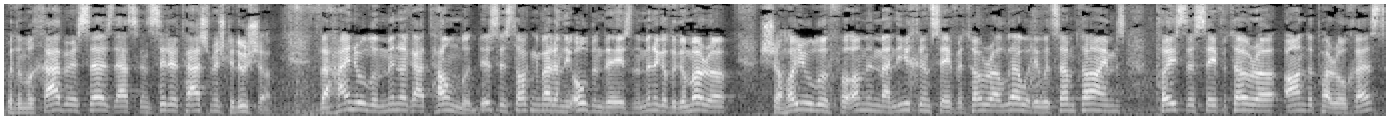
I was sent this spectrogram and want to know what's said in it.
where the mechaber says that's considered considered Tashmish Kedusha. V'hainu l'minag Talmud. This is talking about in the olden days, in the minhag of the Gemara, shahayu l'fa'amin manichin Sefer Torah where they would sometimes place the Sefer Torah on the parochas,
